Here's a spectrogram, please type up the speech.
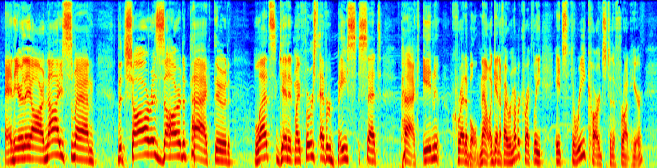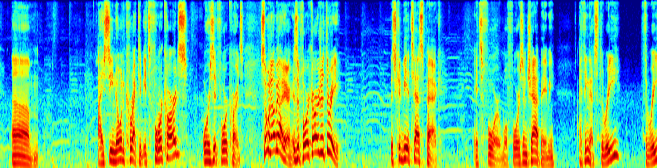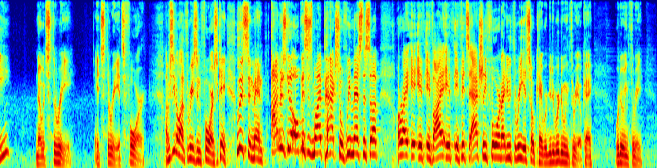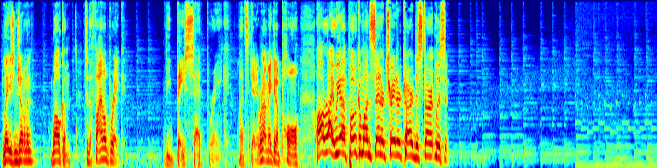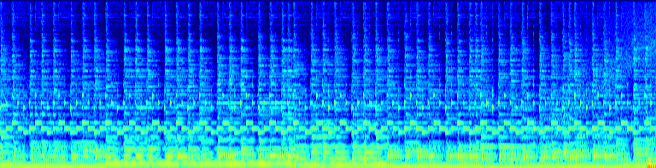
and here they are. Nice, man. The Charizard pack, dude. Let's get it. My first ever base set pack. Incredible. Now, again, if I remember correctly, it's three cards to the front here. Um, I see no one corrected. It's four cards? Or is it four cards? Someone help me out here. Is it four cards or three? This could be a test pack. It's four. Well, four's in chat, baby. I think that's three. Three? No, it's three. It's three. It's four. I'm seeing a lot of threes and fours. Okay, listen, man. I'm just gonna open. This is my pack. So if we mess this up, all right. If if I if if it's actually four and I do three, it's okay. We're we're doing three. Okay, we're doing three. Ladies and gentlemen, welcome to the final break, the base set break. Let's get it. We're not making a poll. All right, we got a Pokemon Center Trader card to start. Listen.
